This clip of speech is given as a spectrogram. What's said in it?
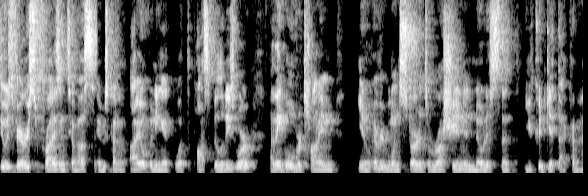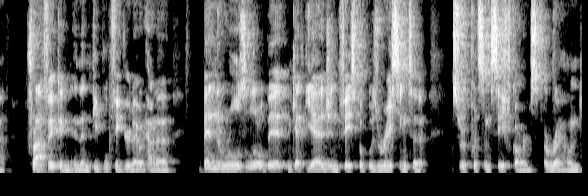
it was very surprising to us. It was kind of eye opening at what the possibilities were. I think over time, you know, everyone started to rush in and notice that you could get that kind of traffic. And, and then people figured out how to bend the rules a little bit and get the edge. And Facebook was racing to sort of put some safeguards around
